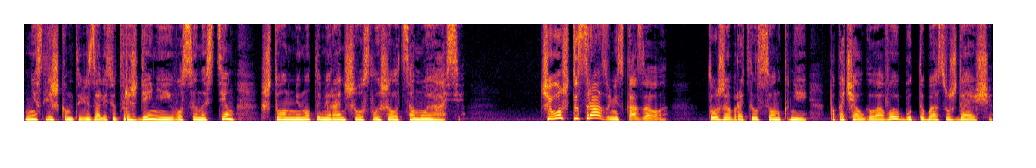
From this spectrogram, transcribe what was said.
Не слишком-то вязались утверждения его сына с тем, что он минутами раньше услышал от самой Аси. «Чего ж ты сразу не сказала?» Тоже обратился он к ней, покачал головой, будто бы осуждающе,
